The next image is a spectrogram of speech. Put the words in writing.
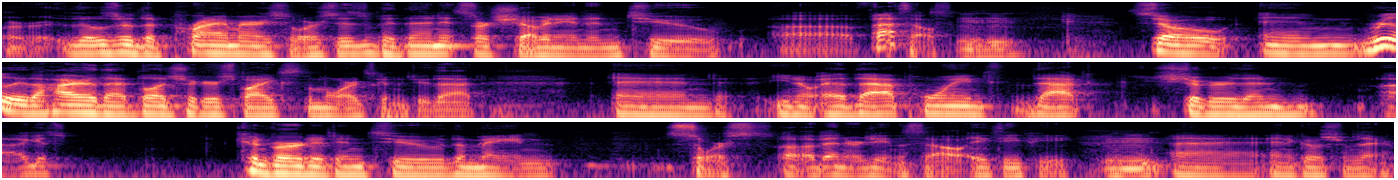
Or those are the primary sources, but then it starts shoving it into uh, fat cells. So, and really, the higher that blood sugar spikes, the more it's going to do that. And you know, at that point, that sugar then uh, gets converted into the main source of energy in the cell, ATP, uh, and it goes from there.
